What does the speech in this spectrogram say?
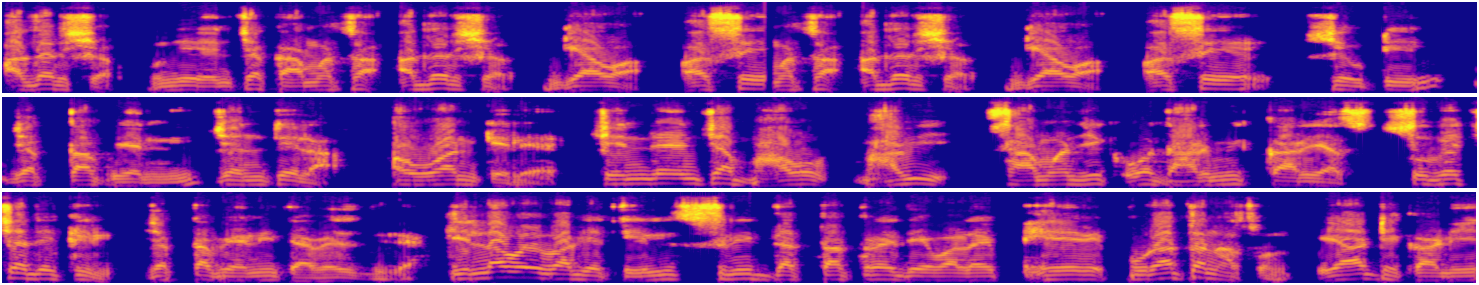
आदर्श म्हणजे यांच्या कामाचा आदर्श घ्यावा असे कामाचा आदर्श घ्यावा असे शेवटी जगताप यांनी जनतेला आव्हान केले आहे. शिंदे यांच्या भाव भावी सामाजिक व धार्मिक कार्यास शुभेच्छा देखील जगताप यांनी त्यावेळेस दिल्या. किल्ला विभाग येथील श्री दत्तात्रय देवालय हे पुरातन असून या ठिकाणी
